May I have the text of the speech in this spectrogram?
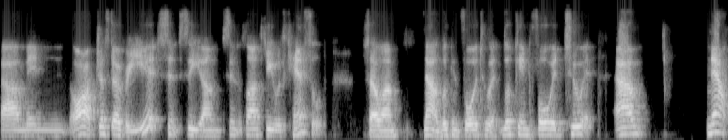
Um, in oh just over a year since the um since last year was cancelled. So um now looking forward to it. Looking forward to it. Um now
